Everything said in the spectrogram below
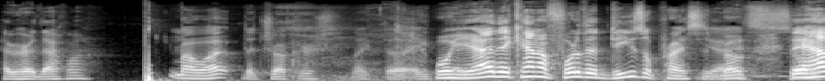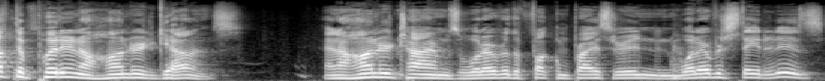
Have you heard that one? About what? The truckers, like the. Well, yeah, they can't afford the diesel prices, Yeah, bro. so they have expensive. to put in a hundred gallons, and a hundred times whatever the fucking price they're in, in whatever state it is.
